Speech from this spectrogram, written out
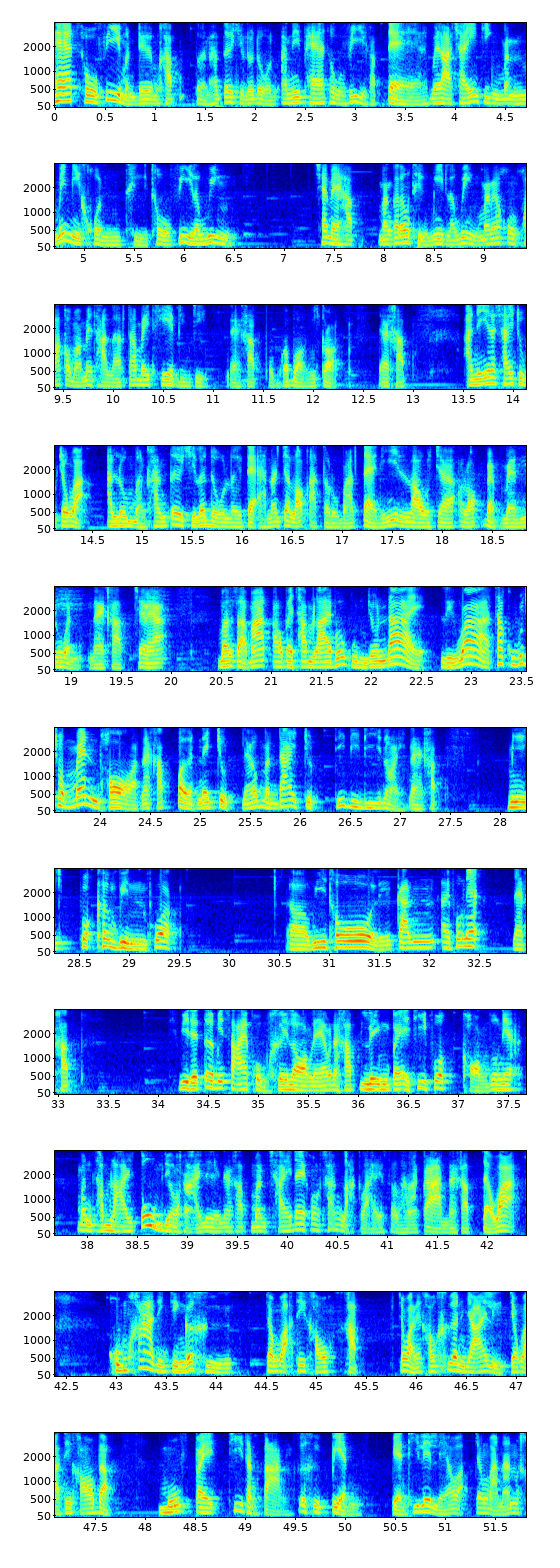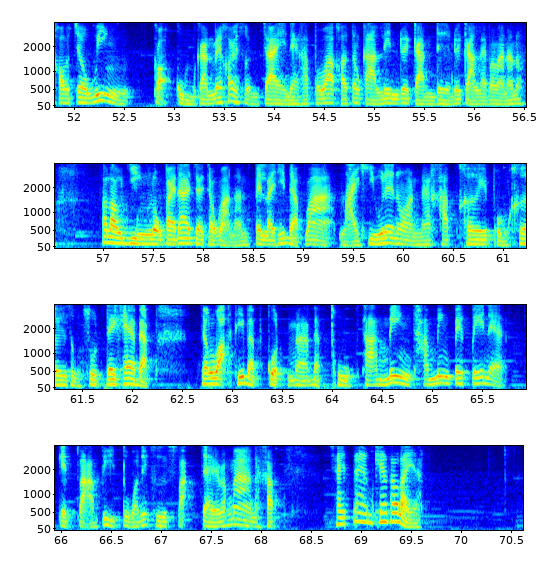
แพ้โทฟี่เหมือนเดิมครับเหมือน Hunter Killer Drone อันนี้แพ้โทฟี่ครับ แต่เวลาใช้จริงๆ มันไม่มีคนถือโทฟี่แล้ววิ่ง ใช่ไหมครับ มันก็ต้องถือมีดแล้ววิ่ง มันก็คงควักออกมาไม่ทันแล้วถ้าไม่เทพจริงๆนะครับผมก็บอกงี้ก่อนนะครับอันนี้จะใช้ถูกจังหวะอารมณ์เหมือน Hunter Killer Drone เลยแต่อันนั้นจะล็อกอัตโนมัติ แต่นี้เราจะล็อกแบบแมนนวลนะครับใช่ไหมฮะมันสามารถเอาไปทำลายพวกหุ่นยนต์ได้ หรือว่าถ้าคุณผู้ชมแม่นพอนะครับ เปิดในจุดแล้วมันได้จุดที่ดี ๆ หน่อยนะครับ มีพวกเครื่องบินพวก วีโทหรือกันไอ้พวกเนี้ยนะครับวีเดเตอร์มิสไซล์ผมเคยลองแล้วนะครับล็งไปไอ้ที่พวกของพวกเนี้ยมันทำลายตุ้มเดียวหายเลยนะครับ มันใช้ได้ค่อนข้างหลากหลายสถานการณ์นะครับ แต่ว่าคุ้มค่าจริง ๆ ก็คือจังหวะที่เขาขับ จังหวะที่เขาเคลื่อนย้าย หรือจังหวะที่เขาแบบ move ไปที่ต่างๆ ก็คือเปลี่ยนเปลี่ยนที่เล่นแล้วอะจังหวะนั้นเขาจะวิ่งเกาะกลุ่มกันไม่ค่อยสนใจนะครับ เพราะว่าเขาต้องการเล่นด้วยกันเดินด้วยกันอะไรประมาณนั้นเนาะ ถ้าเรายิงลงไปได้ใจจังหวะนั้น เป็นอะไรที่แบบว่าหลายคิวแน่นอนนะครับ เคยผมเคยสูงสุดได้แค่แบบจังหวะที่แบบกดมาแบบถูกทามมิ่งทามมิ่งเป๊ะๆเนี่ยเก็บสามสี่ตัวนี่คือสะใจมากๆนะครับ ใช้แต้มแค่เท่าไหร่อะ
